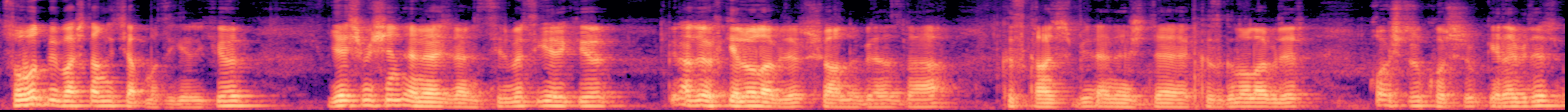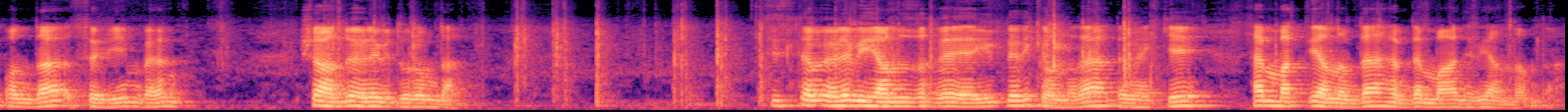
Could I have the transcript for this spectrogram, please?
Somut bir başlangıç yapması gerekiyor. Geçmişin enerjilerini silmesi gerekiyor. Biraz öfkeli olabilir. Şu anda biraz daha kıskanç bir enerjide kızgın olabilir. Koşturup koşturup gelebilir. Onu da söyleyeyim ben. Şu anda öyle bir durumda. Sistem öyle bir yalnızlık ve yükledi ki onlara demek ki hem maddi anlamda hem de manevi anlamda.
